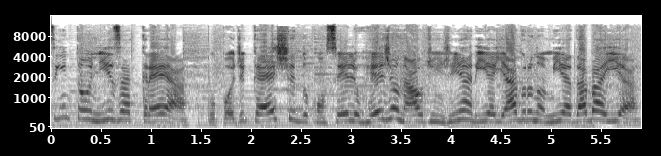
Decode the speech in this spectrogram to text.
Sintoniza CREA, o podcast do Conselho Regional de Engenharia e Agronomia da Bahia.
